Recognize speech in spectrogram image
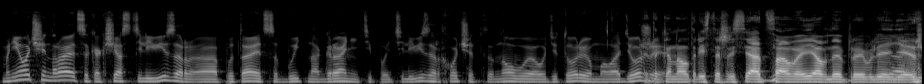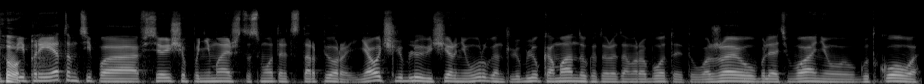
Мне очень нравится, как сейчас телевизор а, пытается быть на грани. Типа, телевизор хочет новую аудиторию молодежи. Это канал 360, самое явное проявление Да, этого. и, и при этом, типа, все еще понимает, что смотрят старперы. Я очень люблю вечерний Ургант, люблю команду, которая там работает. Уважаю, блядь, Ваню, Гудкова.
